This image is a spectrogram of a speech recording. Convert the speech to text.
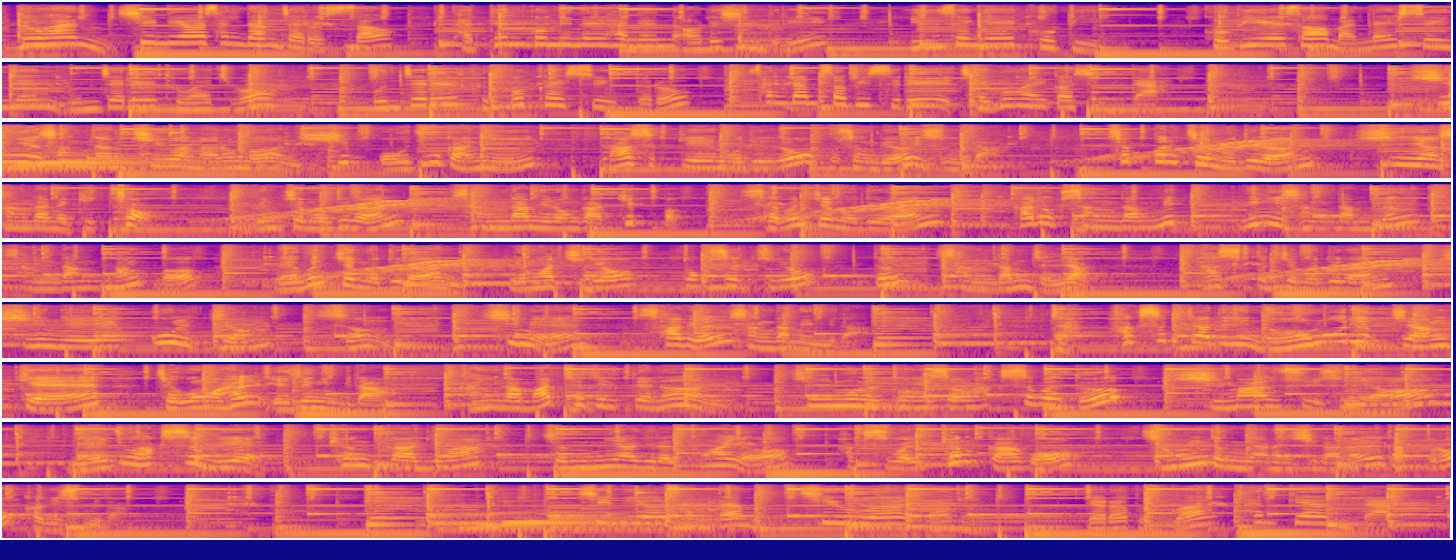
또한 시니어 상담자로서 같은 고민을 하는 어르신들이 인생의 고비, 고비에서 만날 수 있는 문제를 도와주어 문제를 극복할 수 있도록 상담 서비스를 제공할 것입니다. 시니어 상담 치유와 나눔은 15주 강의 5개의 모듈로 구성되어 있습니다. 첫 번째 모듈은 시니어 상담의 기초, 두 번째 모듈은 상담 이론과 기법, 세 번째 모듈은 가족 상담 및 위기 상담 등 상담 방법, 네 번째 모듈은 영화 치료, 독서 치료 등 상담 전략, 다섯 번째 모듈은 시니어의 우울증, 성, 치매, 사별 상담입니다. 자, 학습자들이 너무 어렵지 않게 제공할 예정입니다. 강의가 마쳐질 때는 질문을 통해서 학습을 더 심화할 수 있으며 매주 학습 후에 평가하기와 정리하기를 통하여 학습을 평가하고 총정리하는 시간을 갖도록 하겠습니다. 시니어 상담 치유와 나눔 여러분과 함께합니다.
